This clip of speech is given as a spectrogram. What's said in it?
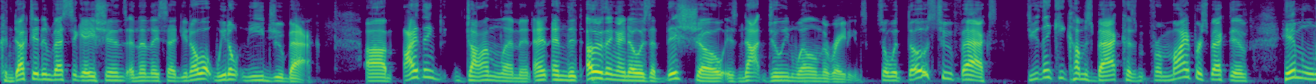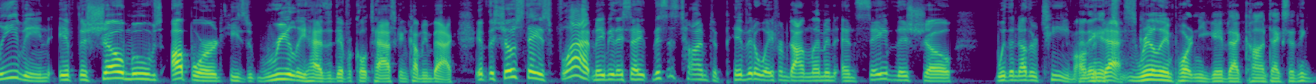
conducted investigations, and then they said, you know what, we don't need you back. Um, I think Don Lemon, and, and the other thing I know is that this show is not doing well in the ratings. So, with those two facts, do you think he comes back? Because from my perspective, him leaving, if the show moves upward, he's really has a difficult task in coming back. If the show stays flat, maybe they say this is time to pivot away from Don Lemon and save this show with another team I on think the it's desk. really important you gave that context. I think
